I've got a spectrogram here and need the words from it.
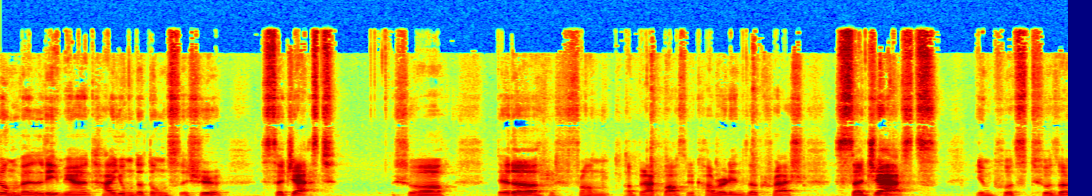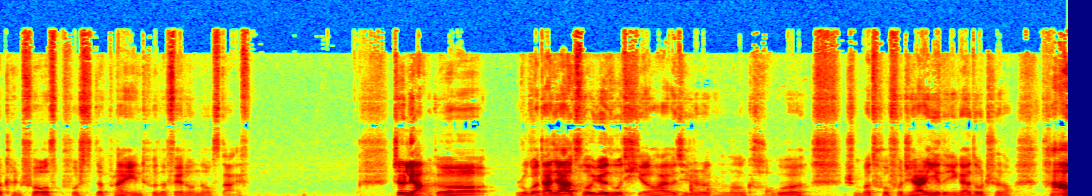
正文里面，它用的动词是 suggest，说 data from a black box recovered in the crash suggests inputs to the controls push the plane into the fatal nosedive。这两个，如果大家做阅读题的话，尤其是可能考过什么托福、GRE 的，应该都知道，它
